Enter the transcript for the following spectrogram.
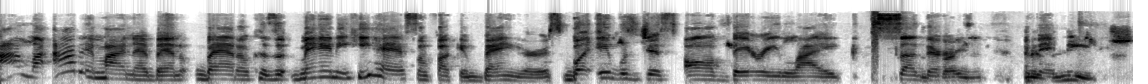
I li- I didn't mind that ban- battle because Mannie he had some fucking bangers, but it was just all very like southern. Very niche.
